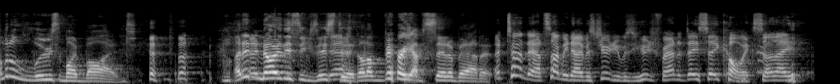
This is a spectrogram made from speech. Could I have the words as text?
I'm going to lose my mind. I didn't know this existed and I'm very upset about it. It turned out Sammy Davis Jr. was a huge fan of DC Comics, so they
